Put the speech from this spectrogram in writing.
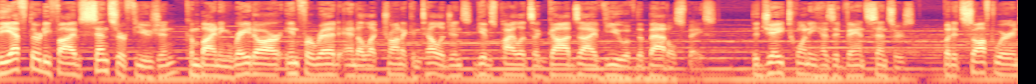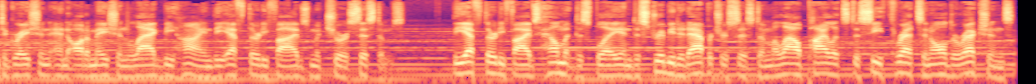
The F-35's sensor fusion, combining radar, infrared and electronic intelligence, gives pilots a god's-eye view of the battle space. The J-20 has advanced sensors, but its software integration and automation lag behind the F-35's mature systems. The F-35's helmet display and distributed aperture system allow pilots to see threats in all directions,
